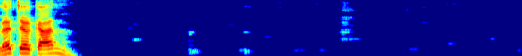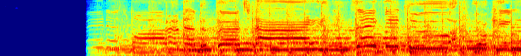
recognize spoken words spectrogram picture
แล้วเจอกัน searchlight. Take me to your kingdom.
